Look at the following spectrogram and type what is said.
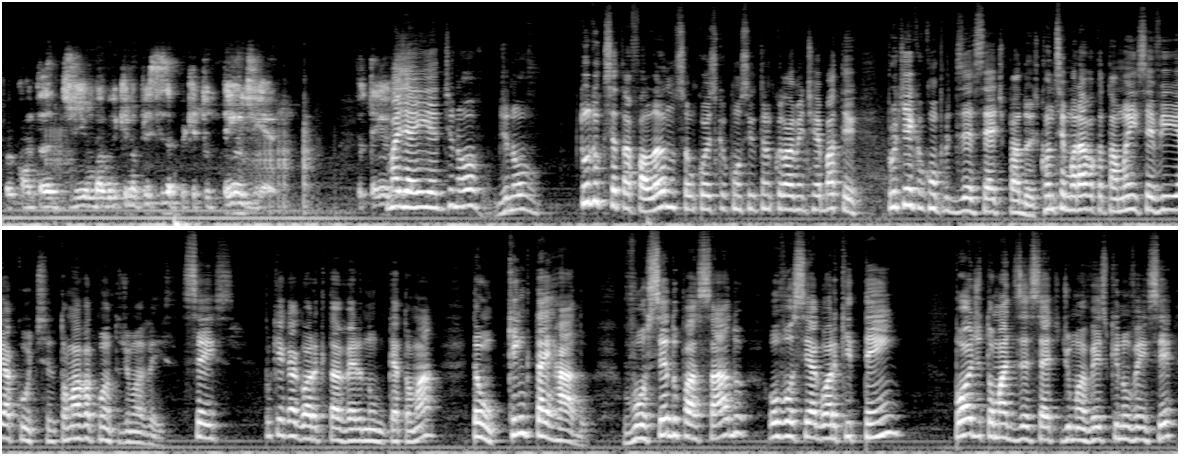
Por conta de um bagulho que não precisa, porque tu tem o dinheiro. Tu tem o Mas aí é de novo, de novo. Tudo que você tá falando são coisas que eu consigo tranquilamente rebater. Por que, que eu compro 17 para 2? Quando você morava com a tua mãe, você via Yakut. Você tomava quanto de uma vez? 6. Por que, que agora que tá velho não quer tomar? Então, quem que tá errado? Você do passado ou você agora que tem pode tomar 17 de uma vez que não vencer?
